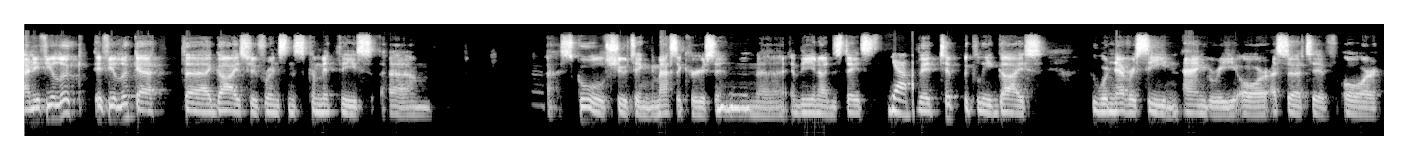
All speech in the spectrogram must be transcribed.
and if you look if you look at the guys who for instance commit these um, uh, school shooting massacres in uh, in the united states Yeah. they're typically guys who were never seen angry or assertive or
